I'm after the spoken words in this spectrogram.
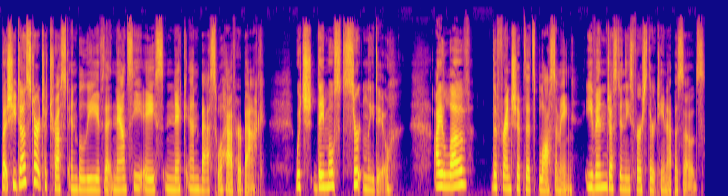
but she does start to trust and believe that Nancy, Ace, Nick, and Bess will have her back, which they most certainly do. I love the friendship that's blossoming, even just in these first 13 episodes.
